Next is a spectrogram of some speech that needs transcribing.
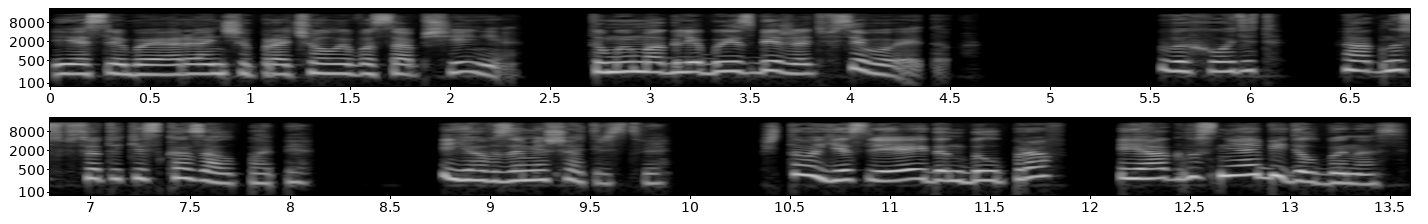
Если бы я раньше прочел его сообщение, то мы могли бы избежать всего этого. Выходит, Агнус все таки сказал папе. Я в замешательстве. Что, если Эйден был прав, и Агнус не обидел бы нас?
